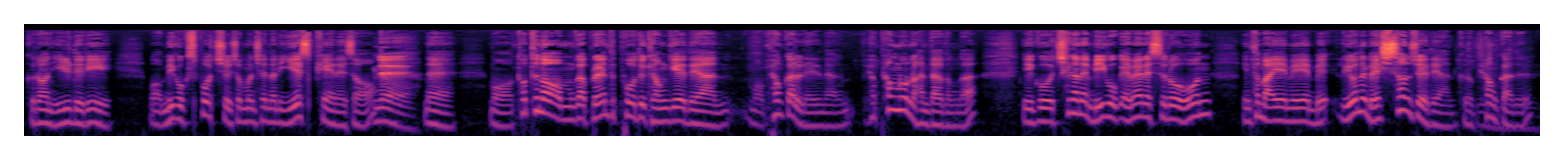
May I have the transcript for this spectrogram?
그런 일들이 뭐 미국 스포츠 전문 채널 ESPN에서 네. 네. 뭐 토트넘과 브렌트포드 경기에 대한 뭐 평가를 내리는 평론을 한다던가 그리고 최근에 미국 MLS로 온 인터 마이애미의 리오넬 메시 선수에 대한 그런 평가들 음.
